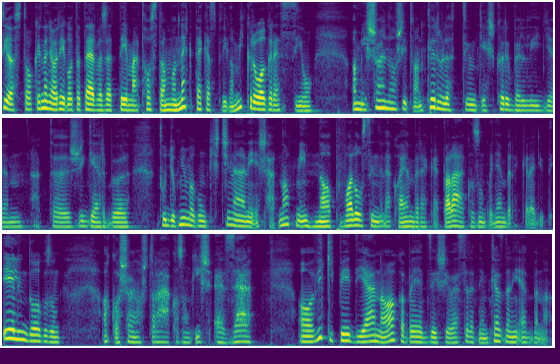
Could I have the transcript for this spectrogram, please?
Sziasztok! Egy nagyon régóta tervezett témát hoztam ma nektek, ez pedig a mikroagresszió, ami sajnos itt van körülöttünk, és körülbelül így hát zsigerből tudjuk mi magunk is csinálni, és hát nap mint nap valószínűleg, ha emberekkel találkozunk, vagy emberekkel együtt élünk, dolgozunk, akkor sajnos találkozunk is ezzel. A Wikipédiának a bejegyzésével szeretném kezdeni ebben a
